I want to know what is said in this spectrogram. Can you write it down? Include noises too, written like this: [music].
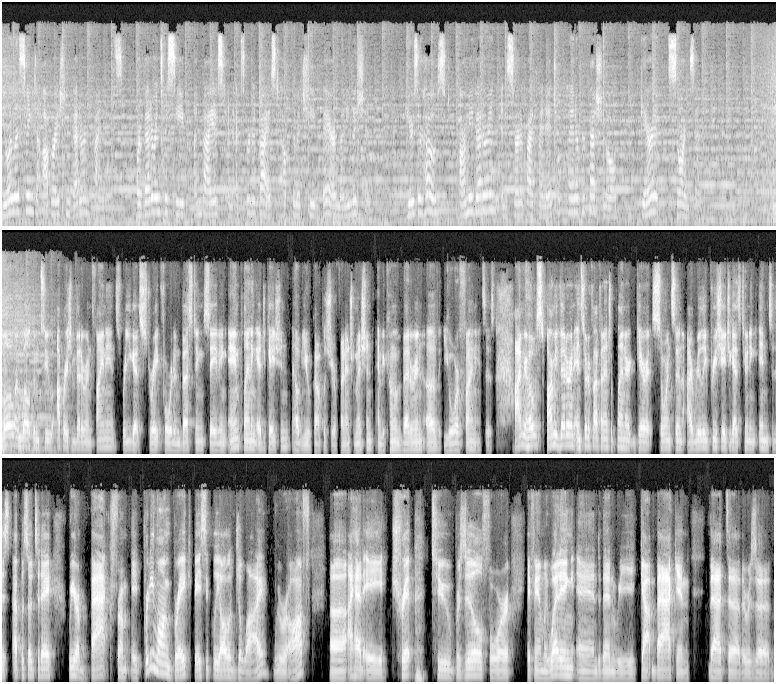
You're listening to Operation Veteran Finance, where veterans receive unbiased and expert advice to help them achieve their money mission. Here's your host, Army veteran and certified financial planner professional, Garrett Sorensen. Hello and welcome to Operation Veteran Finance, where you get straightforward investing, saving, and planning education to help you accomplish your financial mission and become a veteran of your finances. I'm your host, Army veteran and certified financial planner, Garrett Sorensen. I really appreciate you guys tuning into this episode today. We are back from a pretty long break, basically all of July. We were off. Uh, I had a trip to Brazil for a family wedding, and then we got back and that uh, there was a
